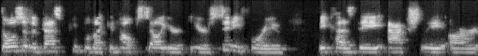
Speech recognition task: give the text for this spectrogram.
those are the best people that can help sell your, your city for you because they actually are,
